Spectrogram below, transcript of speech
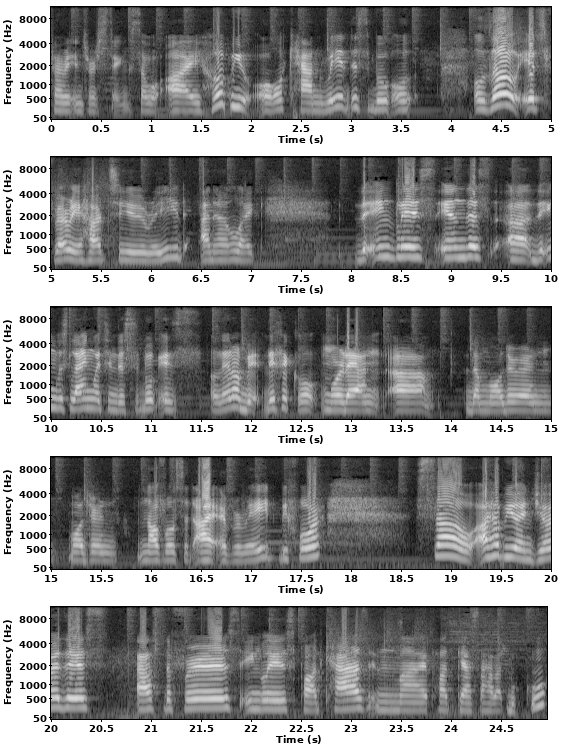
very interesting. So I hope you all can read this book, although it's very hard to read. I know like the English in this, uh, the English language in this book is a little bit difficult more than um, the modern modern novels that I ever read before. So I hope you enjoy this as the first English podcast in my podcast Sahabat Buku.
